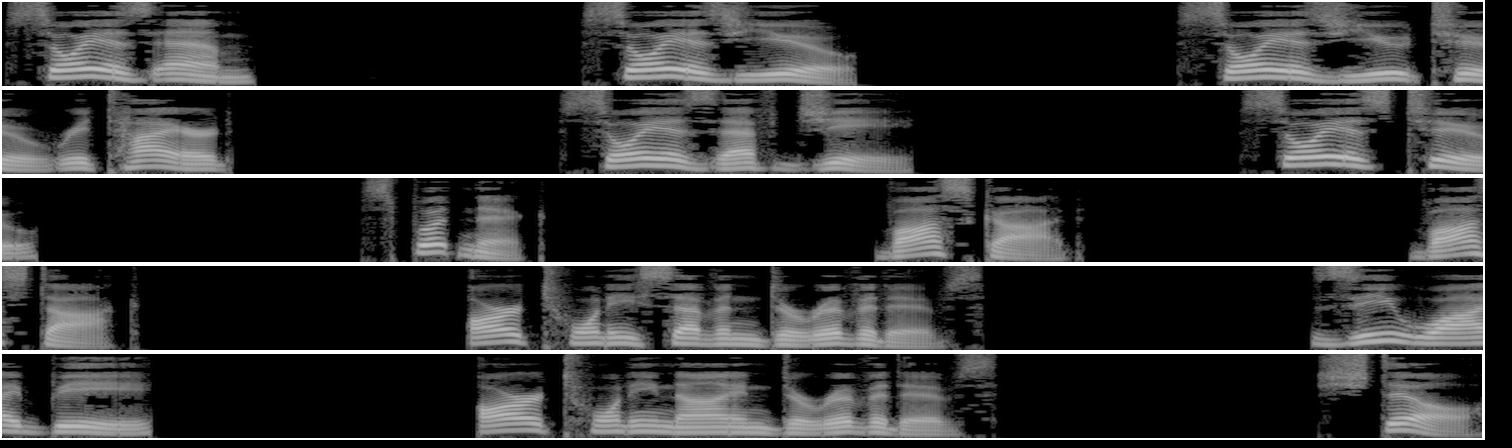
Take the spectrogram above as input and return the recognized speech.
Soyuz M. Soyuz U Soyuz U-2 retired. Soyuz FG Soyuz 2 Sputnik. Voskhod. Vostok. R27 derivatives. ZYB R29 derivatives. Still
